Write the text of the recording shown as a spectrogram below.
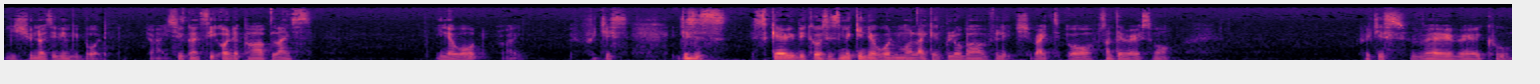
you should not even be bored right so you can see all the power plants in the world, right? Which is this is scary because it's making the world more like a global village, right? Or something very small. Which is very very cool.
